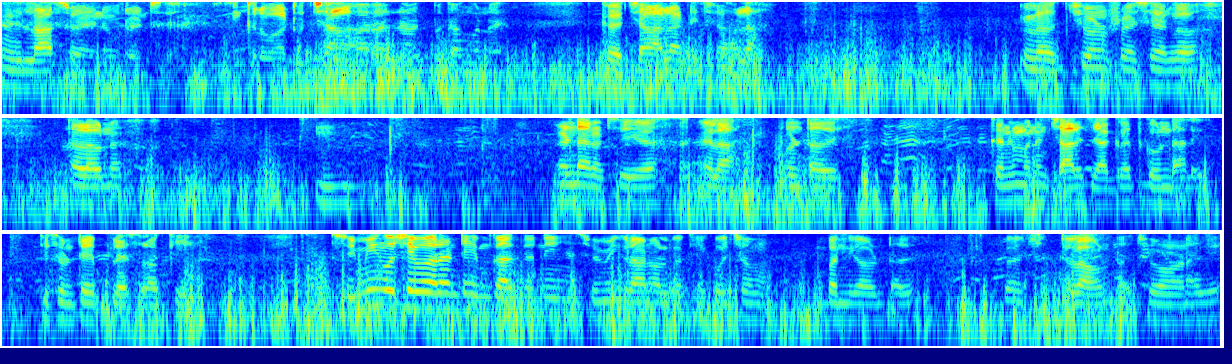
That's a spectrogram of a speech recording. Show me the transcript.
లాస్ట్ అయిన ఫ్రెండ్స్ ఇక్కడ వాటర్ చాలా అద్భుతంగా ఉన్నాయి. ఇక్కడ చాలా అంటే చాలా. ఇలా చూడండి ఫ్రెండ్స్ ఎలా అలా ఉన్నాయి ఎండ అనొచ్చు ఎలా ఉంటుంది. కానీ మనం చాలా జాగ్రత్తగా ఉండాలి. ఇసుంటే ప్లేస్లోకి స్విమ్మింగ్ వచ్చేవారంటే ఏం కాదు కానీ స్విమ్మింగ్ రాని వాళ్ళకి కొంచెం ఇబ్బందిగా ఉంటుంది. కొంచెం ఇలా ఉంటుంది చూడండి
